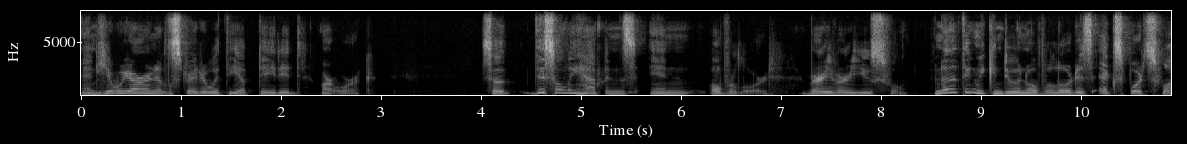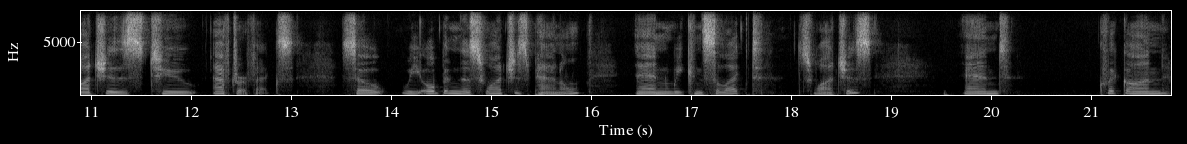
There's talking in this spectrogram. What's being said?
And here we are in Illustrator with the updated artwork. So this only happens in Overlord. Very, very useful. Another thing we can do in Overlord is export swatches to After Effects. So we open the swatches panel and we can select swatches and click on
